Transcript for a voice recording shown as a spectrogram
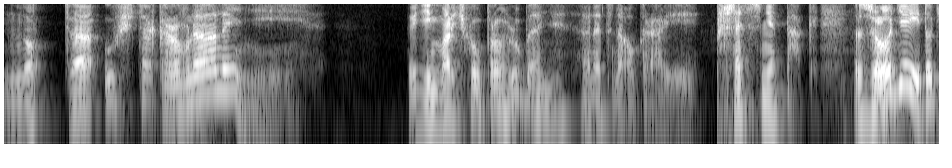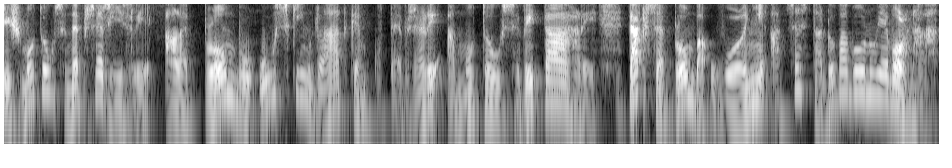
No ta už tak rovná není. Vidím maličkou prohlubeň hned na okraji. Přesně tak. Zloději totiž Motous nepřeřízli, ale plombu úzkým dlátkem otevřeli a Motous vytáhli. Tak se plomba uvolní a cesta do vagónu je volná.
